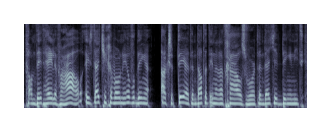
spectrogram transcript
van dit hele verhaal. Is dat je gewoon heel veel dingen accepteert. En dat het inderdaad chaos wordt. En dat je dingen niet.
